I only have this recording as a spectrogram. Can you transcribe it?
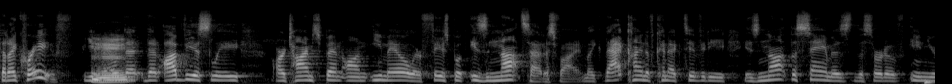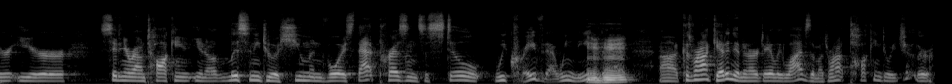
that I crave, you know, that, that obviously our time spent on email or Facebook is not satisfying. Like that kind of connectivity is not the same as the sort of in your ear, sitting around talking, you know, listening to a human voice. That presence is still, we crave that. We need that because we're not getting it in our daily lives that much. We're not talking to each other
